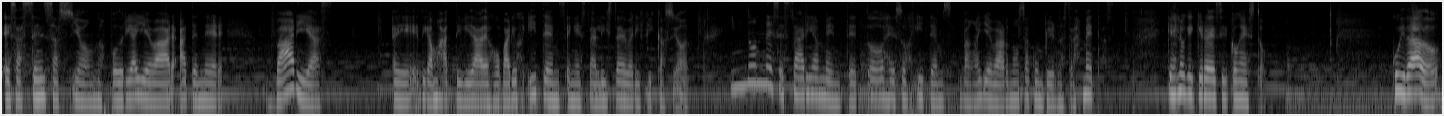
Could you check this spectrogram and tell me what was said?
esa sensación nos podría llevar a tener varias, eh, digamos, actividades o varios ítems en esta lista de verificación. Y no necesariamente todos esos ítems van a llevarnos a cumplir nuestras metas. ¿Qué es lo que quiero decir con esto? Cuidado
